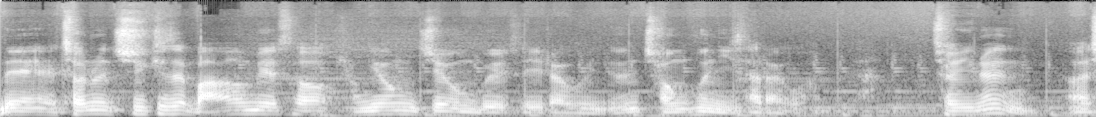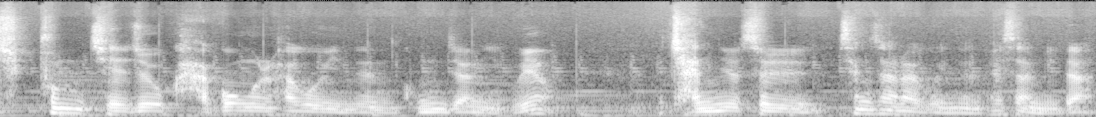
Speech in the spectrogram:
네, 저는 주식회사 마음에서 경영지원부에서 일하고 있는 정훈 이사라고 합니다. 저희는 아, 식품 제조 가공을 하고 있는 공장이고요. 잔엿을 생산하고 있는 회사입니다.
